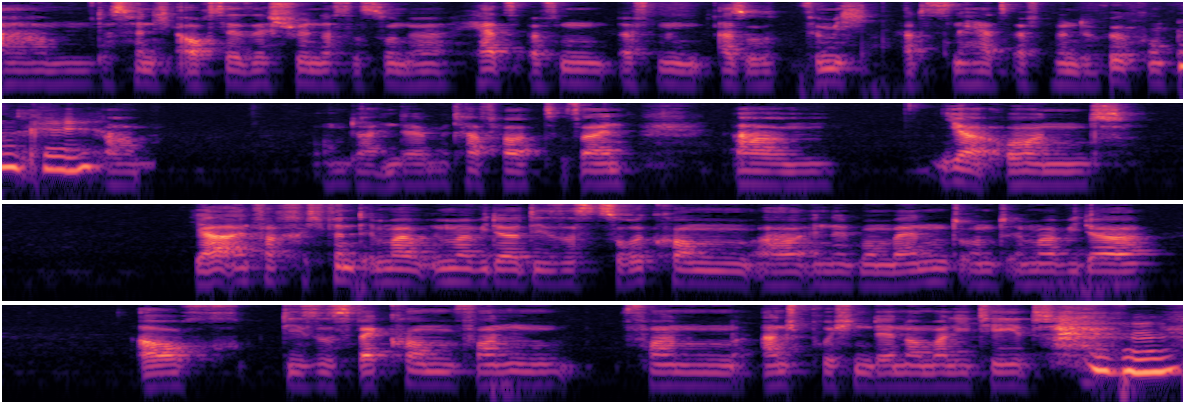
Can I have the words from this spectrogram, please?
Ähm, das finde ich auch sehr, sehr schön, dass es so eine Herzöffnen, öffnen, also für mich hat es eine herzöffnende Wirkung, Okay. ähm, um da in der Metapher zu sein. Ähm, ja, und ja, einfach, ich finde immer, immer wieder dieses Zurückkommen äh, in den Moment und immer wieder auch dieses Wegkommen von, von Ansprüchen der Normalität. Mhm.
